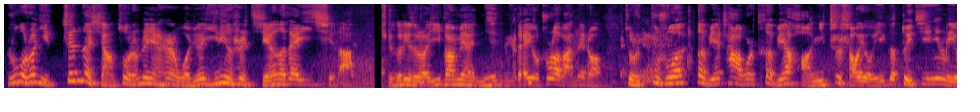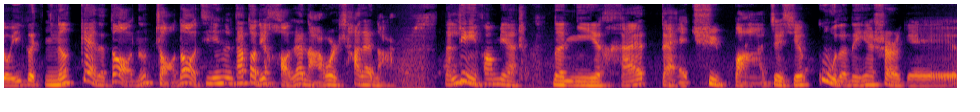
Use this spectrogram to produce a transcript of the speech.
如果说你真的想做成这件事儿，我觉得一定是结合在一起的。举个例子说，一方面你你得有朱老板那种，就是不说特别差或者特别好，你至少有一个对基金经理有一个你能 get 到，能找到基金经理他到底好在哪儿或者差在哪儿。那另一方面，那你还得去把这些雇的那些事儿给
